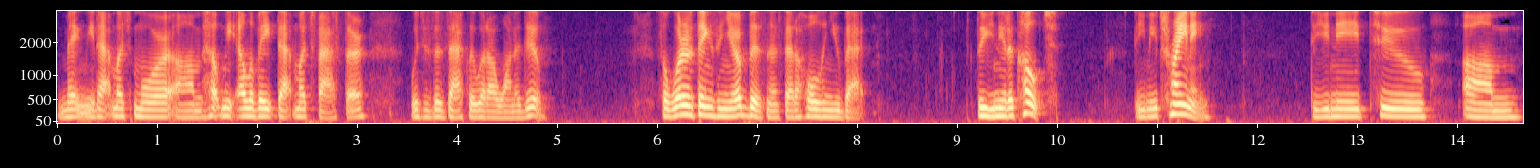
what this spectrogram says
make me that much more, um, help me elevate that much faster, which is exactly what I want to do. So, what are the things in your business that are holding you back? Do you need a coach? Do you need training? Do you need to um,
